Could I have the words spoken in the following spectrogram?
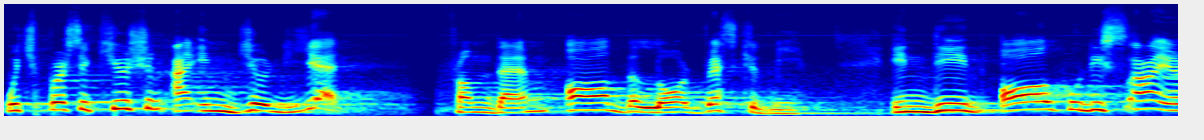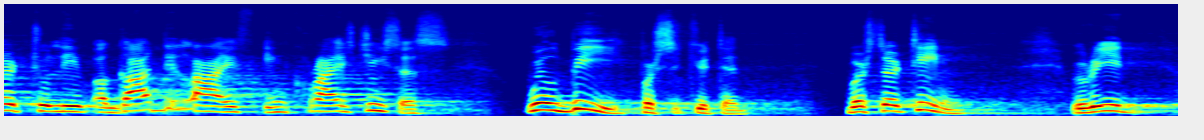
which persecution I endured, yet from them all the Lord rescued me. Indeed, all who desire to live a godly life in Christ Jesus will be persecuted. Verse 13, we read,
